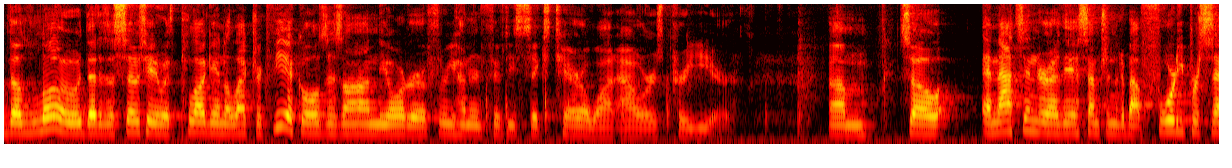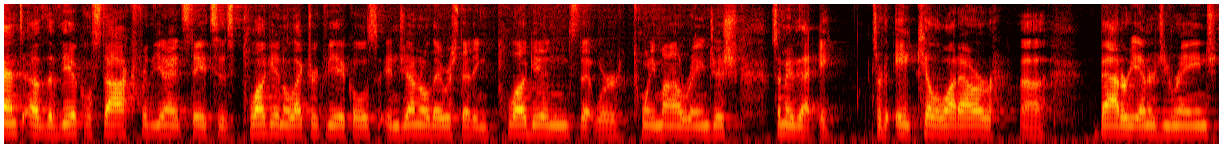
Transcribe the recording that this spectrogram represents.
the load that is associated with plug-in electric vehicles is on the order of 356 terawatt hours per year. Um, so, and that's under the assumption that about 40% of the vehicle stock for the United States is plug-in electric vehicles. In general, they were studying plug-ins that were 20 mile range-ish, so maybe that eight, sort of eight kilowatt hour uh, battery energy range.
